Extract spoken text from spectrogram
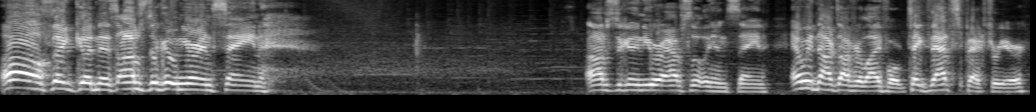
Oh, thank goodness. Obstagoon, you're insane. Obstagoon, you are absolutely insane. And we knocked off your life orb. Take that, Spectrier.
